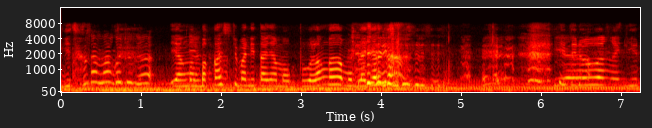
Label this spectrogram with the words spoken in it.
gitu. Sama gue juga. Yang Iya, membekas cuma ditanya mau pulang nggak mau belajar nggak? Iya. Itu doang anjir.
